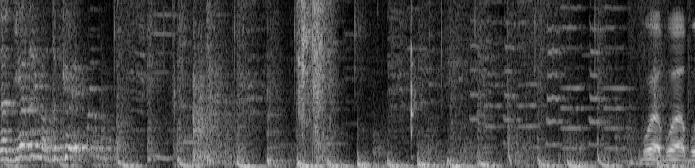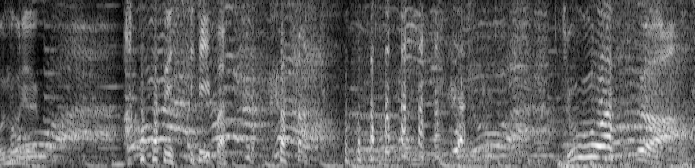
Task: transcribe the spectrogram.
야 니가 들면 어떡해? 뭐야 뭐야 뭔 소리야 이거? 우와. 아니 씨발. 좋았어.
